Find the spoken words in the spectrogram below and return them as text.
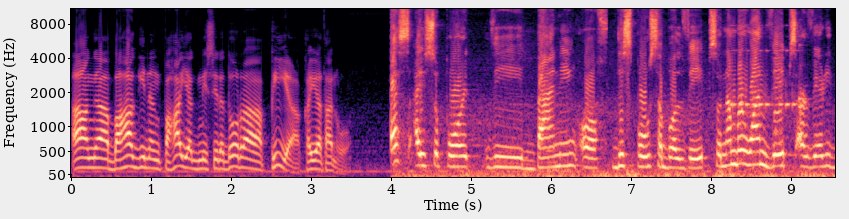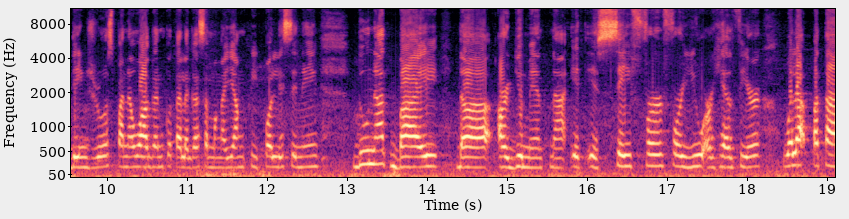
ang ah, bahagi ng pahayag ni Senadora Pia Cayetano. Yes, I support the banning of disposable vapes. So number one, vapes are very dangerous. Panawagan ko talaga sa mga young people listening, do not buy the argument na it is safer for you or healthier. Wala pa ta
